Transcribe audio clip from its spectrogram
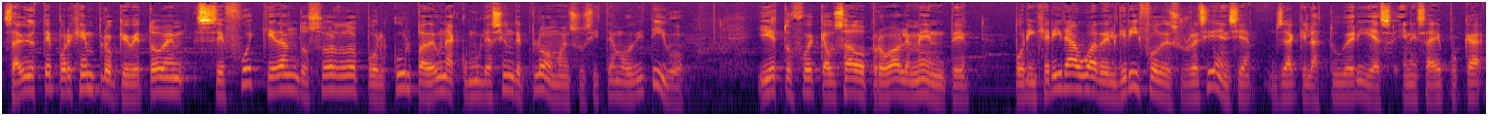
¿Sabe usted, por ejemplo, que Beethoven se fue quedando sordo por culpa de una acumulación de plomo en su sistema auditivo? Y esto fue causado probablemente por ingerir agua del grifo de su residencia, ya que las tuberías en esa época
